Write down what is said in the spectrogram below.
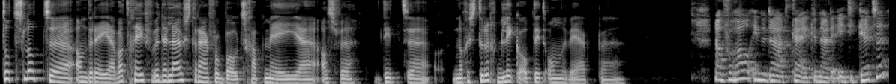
Tot slot, uh, Andrea, wat geven we de luisteraar voor boodschap mee als we dit nog eens terugblikken op dit onderwerp? Nou, vooral inderdaad kijken naar de etiketten.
